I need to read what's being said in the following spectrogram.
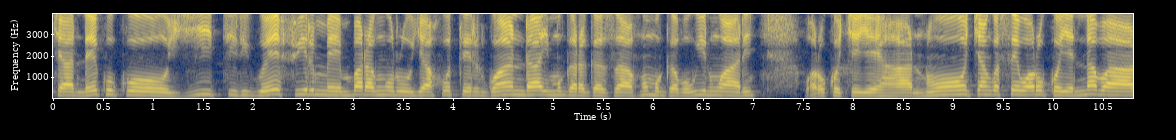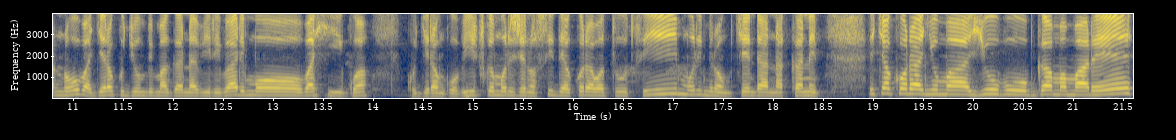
cyane kuko yitiriwe filime mbarankuru ya hotel rwanda imugaragaza nk'umugabo w'intwari. Warokokeye ahantu cyangwa se warokoye n'abantu bagera ku gihumbi magana abiri barimo bahigwa kugira ngo bicwe muri jenoside yakorewe abatutsi muri mirongo icyenda na kane. Icyakora nyuma y'ubu bwamamare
